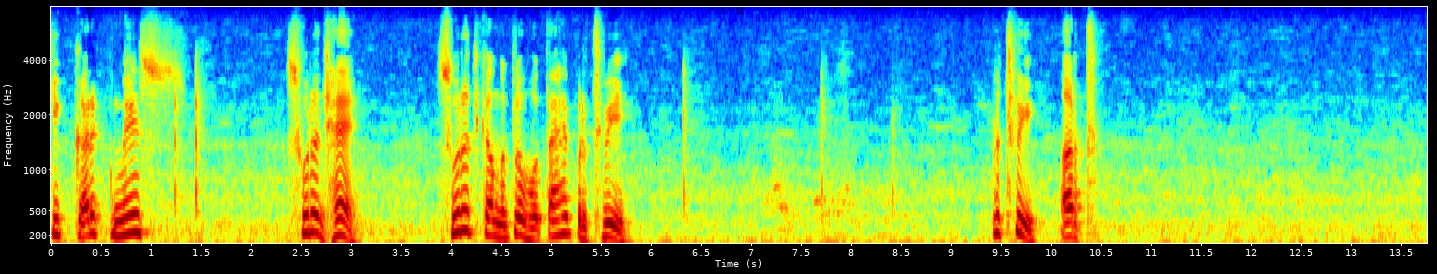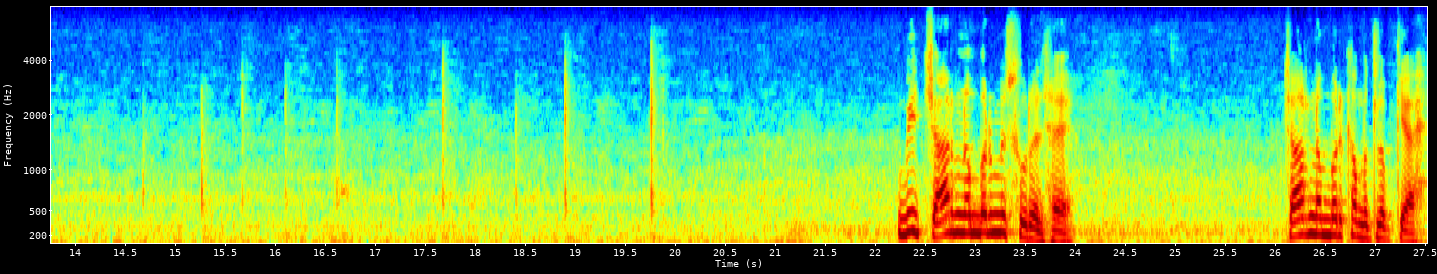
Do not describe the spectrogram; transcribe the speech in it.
कि कर्क में सूरज है। सूरज का मतलब होता है पृथ्वी। पृथ्वी, अर्थ। भी चार नंबर में सूरज है। चार नंबर का मतलब क्या है?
